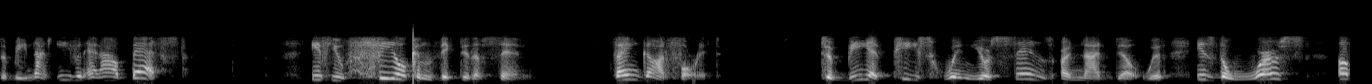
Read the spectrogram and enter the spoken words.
to be, not even at our best. If you feel convicted of sin, thank God for it. To be at peace when your sins are not dealt with is the worst of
